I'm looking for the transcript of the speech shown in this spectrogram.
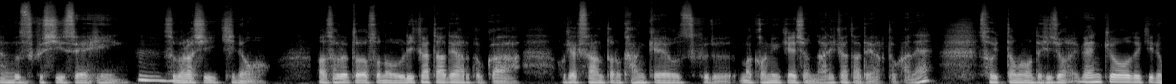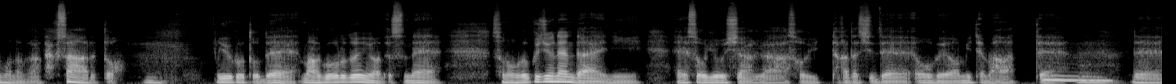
美しい製品、うん、素晴らしい機能、まあ、それとその売り方であるとかお客さんとの関係を作る、まあ、コミュニケーションのあり方であるとかねそういったもので非常に勉強できるものがたくさんあると。いうことで、まあ、ゴールドウィンはですね、その60年代に、えー、創業者がそういった形で欧米を見て回って、うん、で、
